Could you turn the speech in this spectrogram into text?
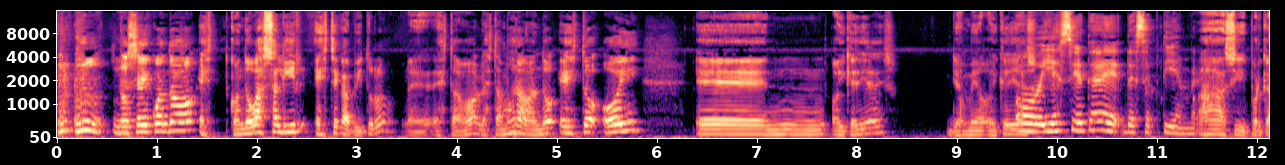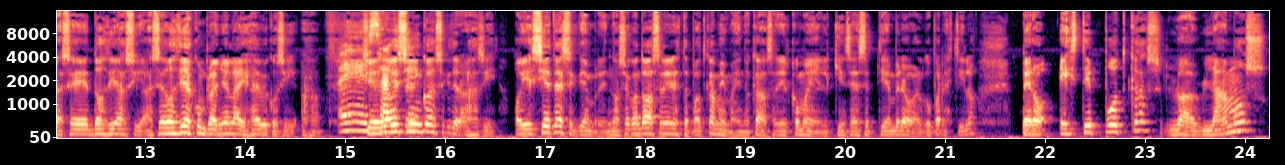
no sé cuándo va a salir este capítulo. Eh, estamos, lo estamos grabando esto hoy. eh, ¿Hoy qué día es? Dios mío, ¿hoy qué día es? Hoy es 7 de, de septiembre. Ah, sí, porque hace dos días, sí. Hace dos días cumpleaños la hija de Becosí. Ajá. Exacto. es 5 de septiembre. Ajá, sí. Hoy es 7 de septiembre. No sé cuándo va a salir este podcast. Me imagino que va a salir como el 15 de septiembre o algo por el estilo. Pero este podcast lo hablamos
